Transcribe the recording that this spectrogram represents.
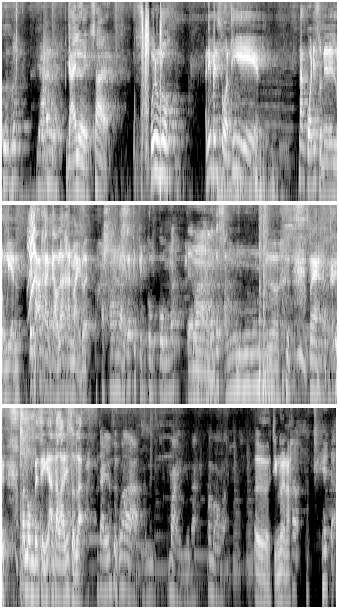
คือเขาย้ายเลยย้ายเลย ใช่อุ้ยดูดูอันนี้เป็นส่วนที่ น่ากลัวที่สุดในโรงเรียนเป็นทั้งอาคารเก่าและอาคารใหม่ด้วย อาคารใหม่ก็จะเป็นกลมๆนะ แต่ว่าอันนั้นก็สั่นเออแม่พัดลมเป็นสิ่งที่อันตรายที่สุดละใดรู้สึกว่ามันใหม่อยู่นะถ้ามองอะเออ จริงด้วยเนอะถ้าเช็ดอะ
